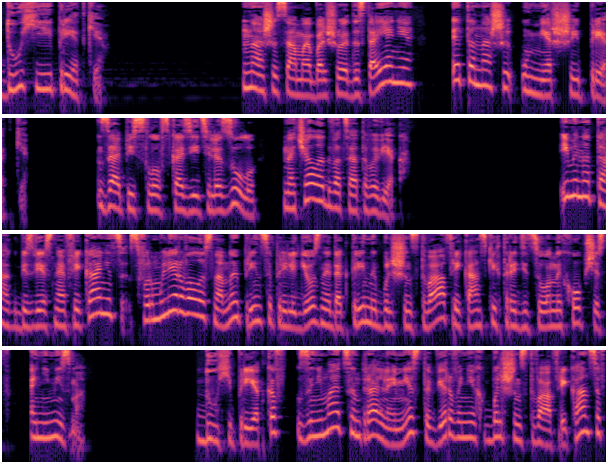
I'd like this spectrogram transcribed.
Духи и предки. Наше самое большое достояние – это наши умершие предки. Запись слов сказителя Зулу, начала XX века. Именно так безвестный африканец сформулировал основной принцип религиозной доктрины большинства африканских традиционных обществ – анимизма. Духи предков занимают центральное место в верованиях большинства африканцев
